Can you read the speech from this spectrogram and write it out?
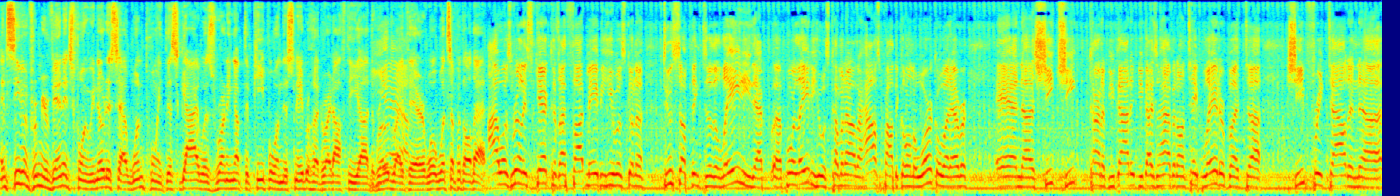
And Stephen, from your vantage point, we noticed at one point this guy was running up to people in this neighborhood right off the uh, the road Yeah. right there. Well, what's up with all that? I was really scared because I thought maybe he was going to do something to the lady, that uh, poor lady who was coming out of the house, probably going to work or whatever. And uh, she, she kind of, you got it, you guys will have it on tape later, but uh, she freaked out. And uh,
